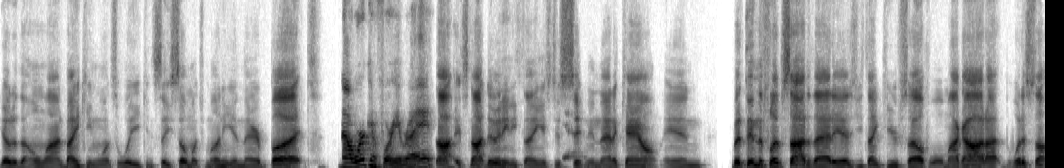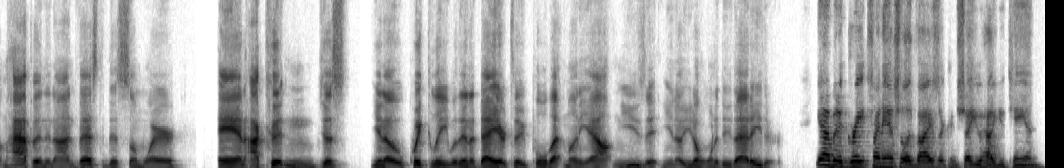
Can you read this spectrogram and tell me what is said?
go to the online banking once a week and see so much money in there, but not working for you, right? It's not, it's not doing anything. It's just yeah. sitting in that account. And, but then the flip side of that is you think to yourself, well, my God, I, what if something happened and I invested this somewhere and I couldn't just, you know, quickly within a day or two pull that money out and use it? You know, you don't want to do that either. Yeah, but a great financial advisor can show you how you can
